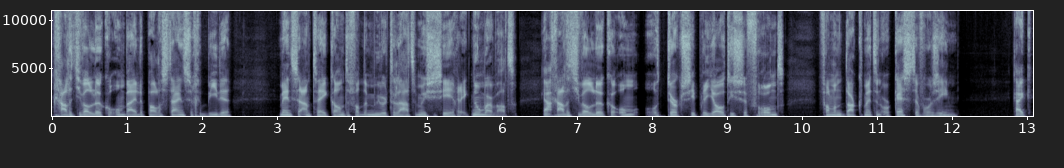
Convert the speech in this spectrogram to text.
Gaat het je wel lukken om bij de Palestijnse gebieden mensen aan twee kanten van de muur te laten musiceren? Ik noem maar wat. Gaat het je wel lukken om het Turks-Cypriotische front van een dak met een orkest te voorzien? Kijk,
